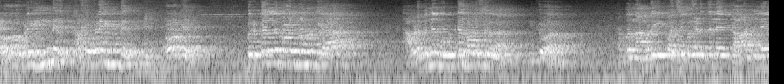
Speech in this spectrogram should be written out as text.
ഓ ഇവിടെ ഉണ്ട്. അപ്പൊ ഇവിടെ ഉണ്ട് ഓക്കെ ബ്രിട്ടനിൽ പോയി നോക്കിയാ അവിടെ പിന്നെ വുഡ് ഹൗസുകളാണ് മിക്കവാറും അപ്പൊ നമ്മുടെ ഈ പശ്ചിമഘട്ടത്തിലെ കാട്ടിലെ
